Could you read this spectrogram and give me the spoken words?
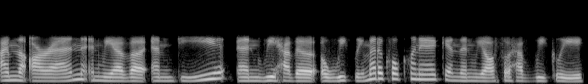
I'm the RN, and we have a MD, and we have a, a weekly medical clinic, and then we also have weekly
